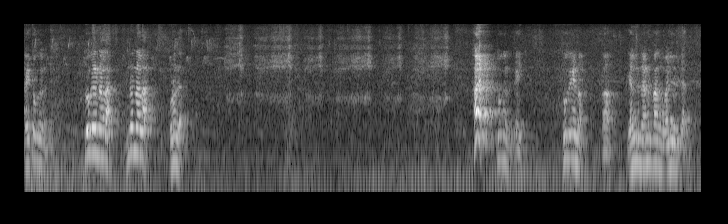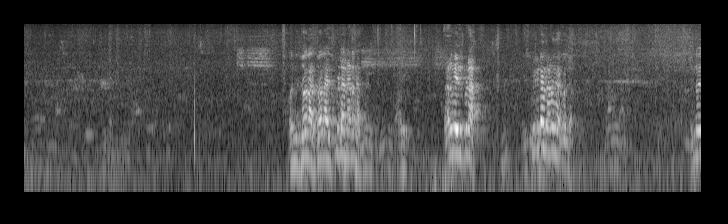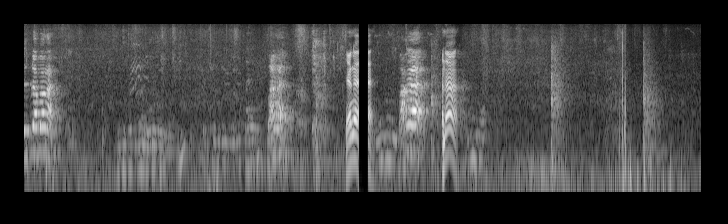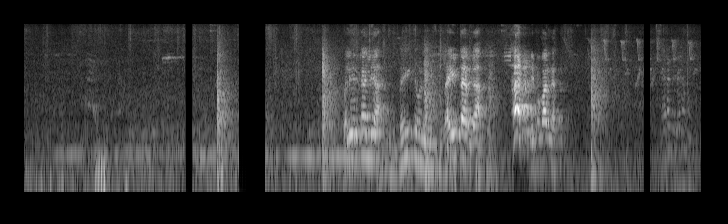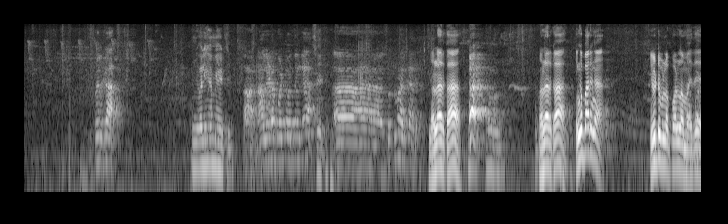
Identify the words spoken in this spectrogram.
கை தூக்குங்க. தூக்குங்க நல்லா. இன்னும் நல்லா. கொடுங்க. தூக்குங்க கை. தூக்குங்க இன்னும். ஆ எழுந்து நடந்து வலி இருக்காது. கொஞ்சம் ஜோரா ஜோரா ஸ்பீடா நடங்க. நடங்க ஸ்பீடா நடங்க கொஞ்சம். இன்னும் ஸ்பீடா போங்க வாங்க ஏங்க வாங்க அண்ணா வலி இருக்கா இல்லையா? லைட்டா இருக்கா! இப்ப பாருங்க. இப்ப இருக்கா? கொஞ்சம் வலி கம்மியாயிடுச்சு ஆ நாலு இடம் போயிட்டு வந்துருங்க சரி. ஆ, சுத்தமா இருக்காது. நல்லா இருக்கா? நல்லா இருக்கா? இங்கே பாருங்க. யூடியூப்பில் போடலாமா இது?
